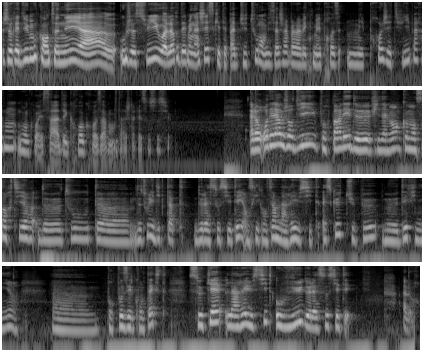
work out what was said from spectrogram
j'aurais dû me cantonner à euh, où je suis ou alors déménager, ce qui n'était pas du tout envisageable avec mes, mes projets de vie. Pardon. Donc ouais, ça a des gros gros avantages, les réseaux sociaux. Alors on est là aujourd'hui pour parler de finalement comment sortir de, euh, de tous les dictates de la société en ce qui concerne la réussite. Est-ce que tu peux me définir, pour poser le contexte, ce qu'est la réussite au vu de la société Alors,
